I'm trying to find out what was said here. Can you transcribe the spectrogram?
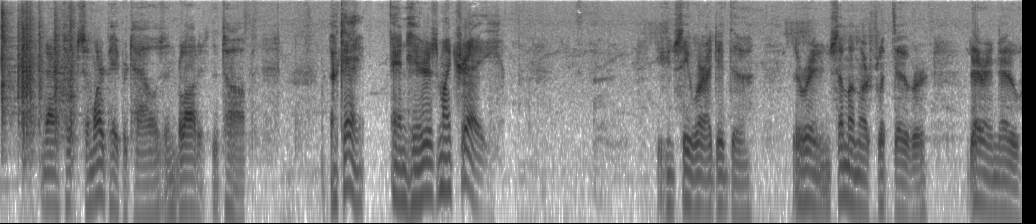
And I took some more paper towels and blotted the top. Okay, and here's my tray. You can see where I did the, the runes. Some of them are flipped over. They're in no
